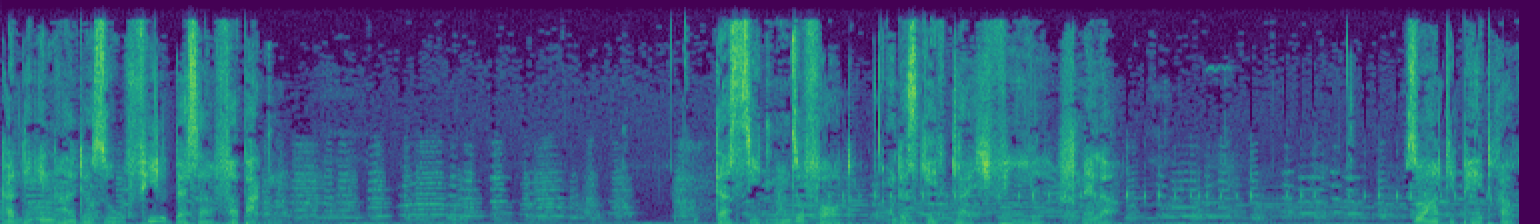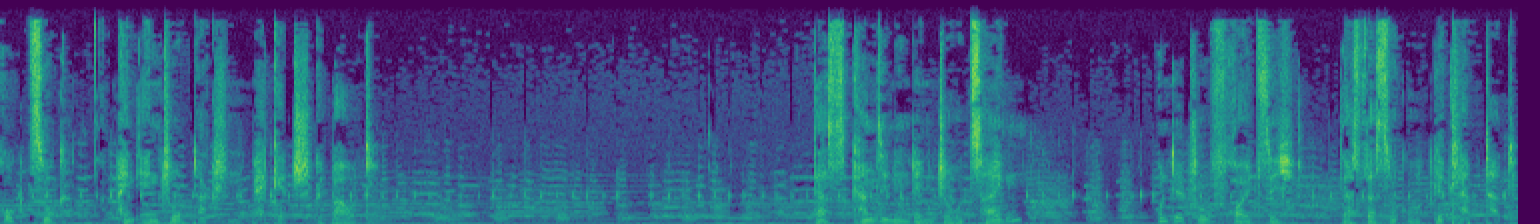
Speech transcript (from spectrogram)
kann die Inhalte so viel besser verpacken. Das sieht man sofort und es geht gleich viel schneller. So hat die Petra ruckzuck ein Introduction Package gebaut. Das kann sie nun dem Joe zeigen und der Joe freut sich, dass das so gut geklappt hat.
